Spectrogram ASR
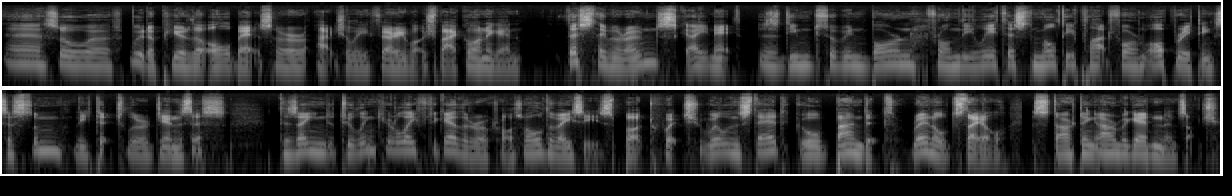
Uh, so uh, would appear that all bets are actually very much back on again. This time around, Skynet is deemed to have been born from the latest multi platform operating system, the titular Genisys, designed to link your life together across all devices, but which will instead go bandit, Reynolds style, starting Armageddon and such.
